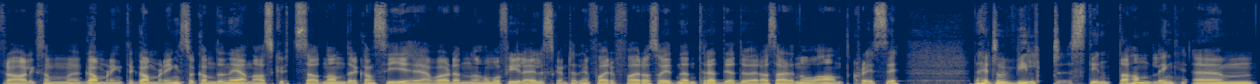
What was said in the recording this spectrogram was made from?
fra liksom gamling til gamling, så kan den ene ha skutt seg, og den andre kan si 'jeg var den homofile elskeren til din farfar', og så i den tredje døra så er det noe annet crazy. Det er helt sånn vilt stint av handling, um,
